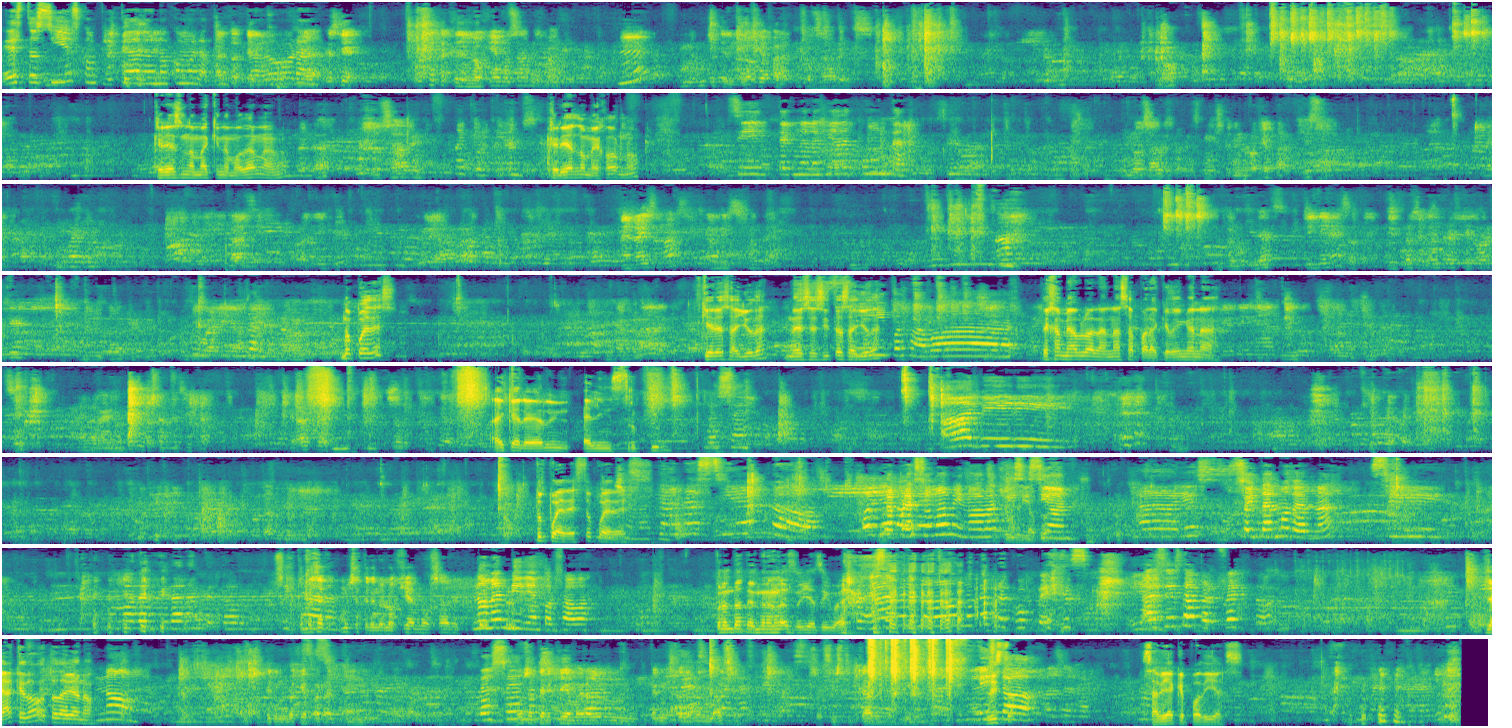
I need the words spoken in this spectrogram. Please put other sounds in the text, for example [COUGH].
Esto sí es complicado, no como la computadora. Es que tanta tecnología no sabes, man. ¿Mm? Mucha tecnología para ti no sabes. ¿No? Querías una máquina moderna, ¿no? ¿Verdad? No saben. Ay, por Dios. Querías lo mejor, ¿no? Sí, tecnología de punta. No sabes, pero es mucha tecnología para ti esto. Ah. ¿No puedes? ¿Quieres ayuda? ¿Necesitas ayuda? sí, por favor. Déjame hablo a la NASA para que vengan a... Bueno, una tardecita. Gracias. Hay que leer el- el instructivo. Lo sé. Ay, Viri. Tú puedes, tú puedes. ¿Qué están haciendo? Oye, Te presumo mi nueva adquisición. Ay, es... Soy tan moderna. Sí. Modernidad ante todo. Sí, Como esa mucha tecnología no sabe. No me envidien, por favor. Pronto tendrán las suyas igual. No, no te preocupes. [LAUGHS] Ya. Así está perfecto. ¿Ya quedó o todavía no? No, Mucha tecnología para ti. lo sé. Vamos a tener que llamar a un técnico de los más sofisticados aquí. Listo. ¿Listo? Sabía que podías. [LAUGHS]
